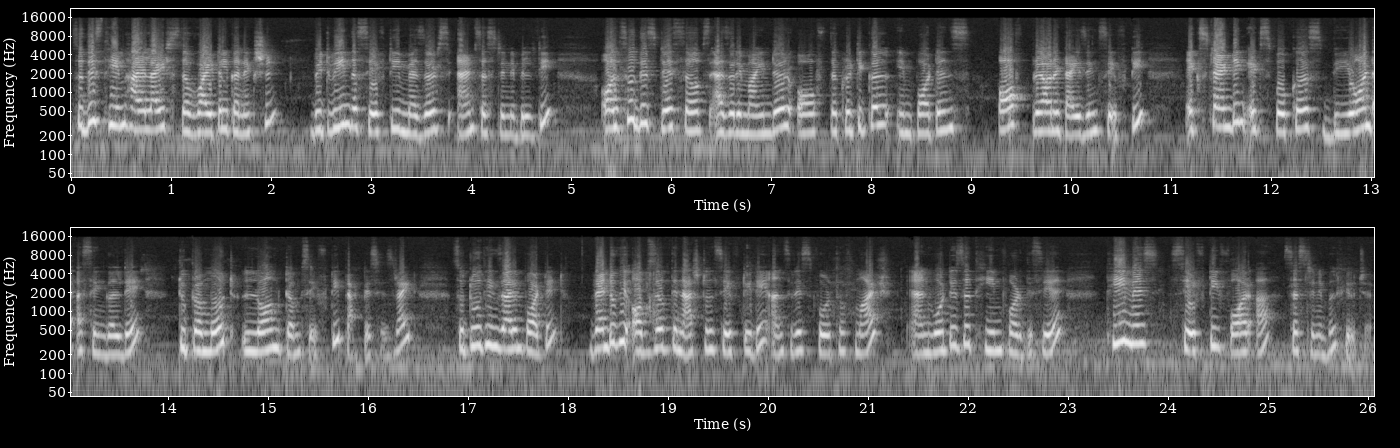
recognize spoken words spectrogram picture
So this theme highlights the vital connection between the safety measures and sustainability also, this day serves as a reminder of the critical importance of prioritizing safety, extending its focus beyond a single day to promote long-term safety practices, right? So, two things are important. When do we observe the National Safety Day? Answer is 4th of March. And what is the theme for this year? Theme is safety for a sustainable future.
